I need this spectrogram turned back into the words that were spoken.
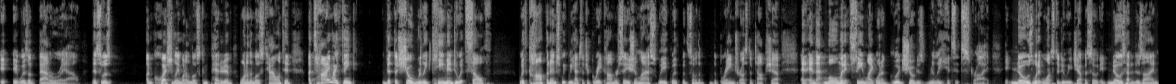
it, it was a battle royale. This was unquestionably one of the most competitive, one of the most talented. A time I think that the show really came into itself with confidence. We, we had such a great conversation last week with, with some of the, the brain trust of Top Chef. And, and that moment, it seemed like when a good show just really hits its stride. It knows what it wants to do each episode, it knows how to design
